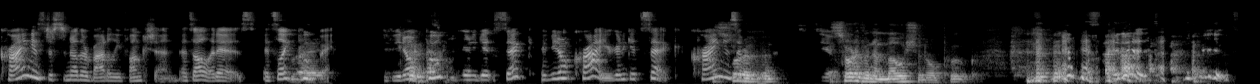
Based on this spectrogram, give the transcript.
Crying is just another bodily function. That's all it is. It's like Right. pooping. If you don't poop, you're gonna get sick. If you don't cry, you're gonna get sick. Crying It's is sort of important to do. Sort of an emotional poop. It is. It is.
